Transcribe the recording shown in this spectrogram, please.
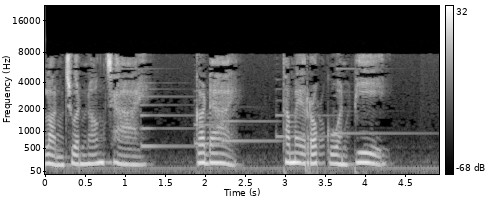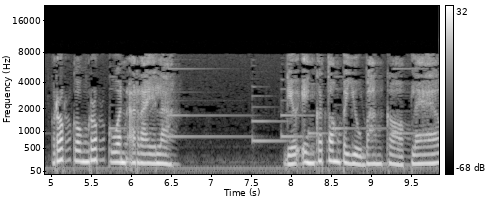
หล่อนชวนน้องชาย ก็ได้ ถ้าไม่รบกวนพี่ รบกงรบกวนอะไรล่ะ เดี๋ยวเองก็ต้องไปอยู่บางกอกแล้ว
